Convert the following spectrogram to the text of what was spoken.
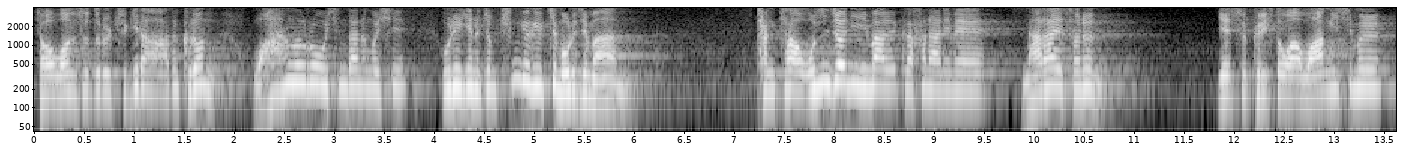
저 원수들을 죽이라는 그런 왕으로 오신다는 것이 우리에게는 좀 충격일지 모르지만 장차 온전히 임할 그 하나님의 나라에서는 예수 그리스도와 왕이심을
